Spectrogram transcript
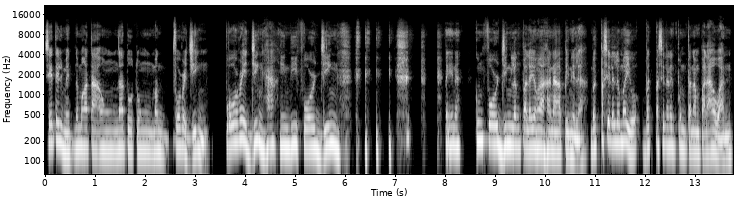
settlement ng mga taong natutong mag-foraging. Foraging ha, hindi forging. na, kung forging lang pala yung hahanapin nila, ba't pa sila lumayo? Ba't pa sila nagpunta ng Palawan?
